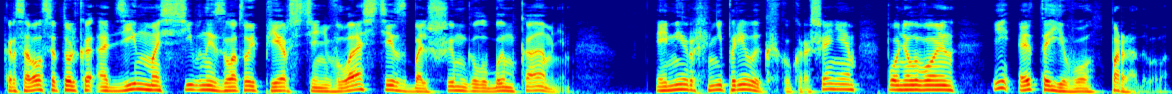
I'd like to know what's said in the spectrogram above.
красовался только один массивный золотой перстень власти с большим голубым камнем. Эмир не привык к украшениям, понял воин, и это его порадовало.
